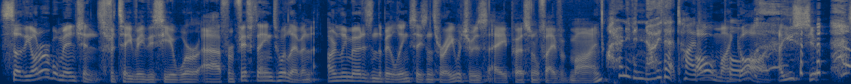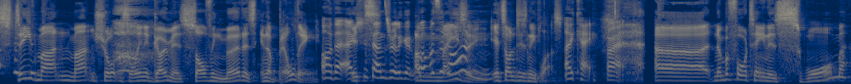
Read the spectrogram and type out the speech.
So the honourable mentions for TV this year were uh, from 15 to 11, Only Murders in the Building season three, which was a personal fave of mine. I don't even know that title. Oh my Paul. God! Are you serious? Steve Martin, Martin Short, and Selena Gomez solving murders in a building. Oh, that actually It's sounds really good. What was it amazing. on? It's on Disney Plus. Okay, all right. Uh, number 14 is Swarm,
